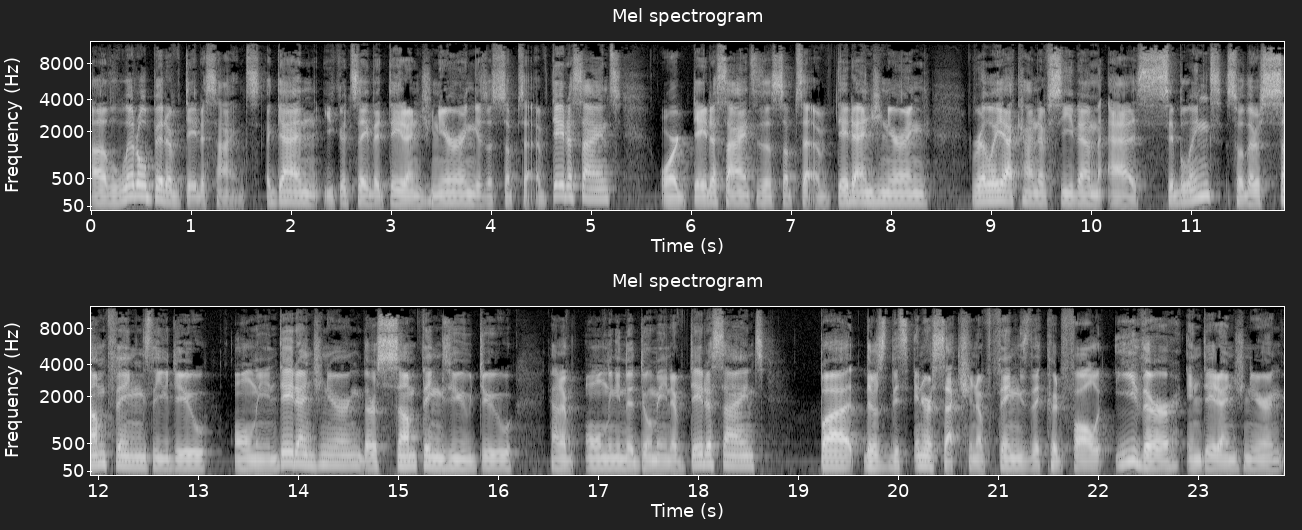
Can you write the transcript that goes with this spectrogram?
a little bit of data science. Again, you could say that data engineering is a subset of data science or data science is a subset of data engineering. Really, I kind of see them as siblings. So there's some things that you do only in data engineering. There's some things you do kind of only in the domain of data science, but there's this intersection of things that could fall either in data engineering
